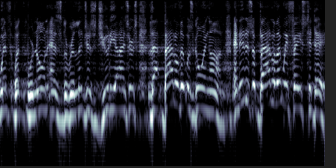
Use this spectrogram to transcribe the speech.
with what were known as the religious Judaizers, that battle that was going on. And it is a battle that we face today.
